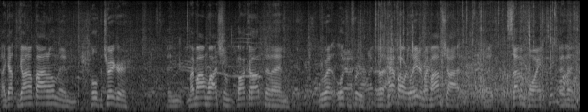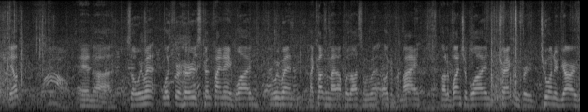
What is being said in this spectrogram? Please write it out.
I got the gun up on him and pulled the trigger. And my mom watched him buck up, and then we went looking for a half hour later. My mom shot at seven point, and then yep, Wow. and uh, so we went looked for hers, couldn't find any blood. And we went, my cousin met up with us and we went looking for mine. Found a bunch of blood, tracked him for 200 yards,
